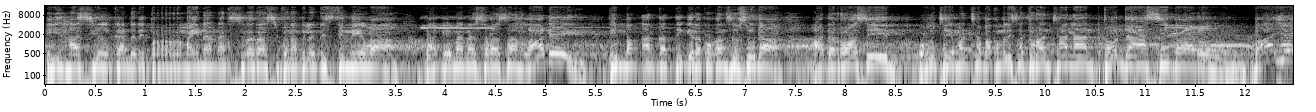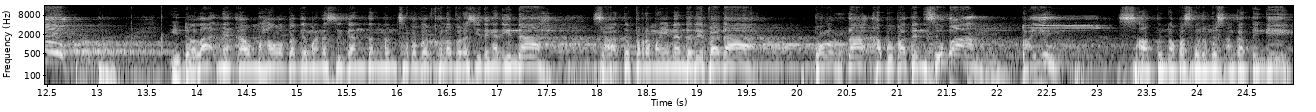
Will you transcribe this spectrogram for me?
dihasilkan dari permainan akselerasi penampilan istimewa. Bagaimana serasa Lade? Timbang angkat tinggi lakukan sesudah. Ada Rosim. Uji mencoba kembali satu rancangan. Pondasi baru. Bayu! Idolanya kaum hawa bagaimana si ganteng mencoba berkolaborasi dengan indah. Satu permainan daripada Polda Kabupaten Subang. Bayu. Satu napas berembus angkat tinggi.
